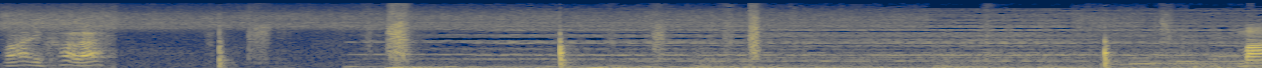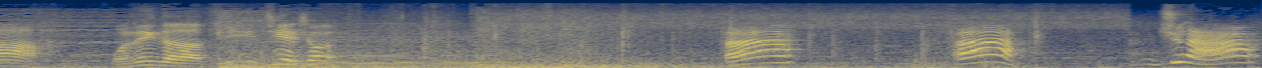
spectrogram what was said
妈，你快来。妈，我那个给你介绍。哎，哎，你去哪儿？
